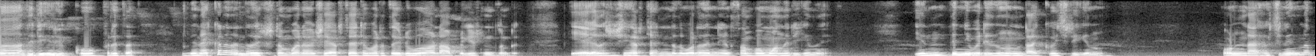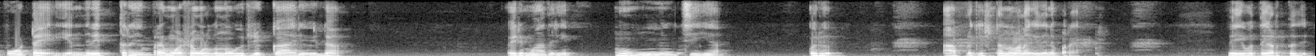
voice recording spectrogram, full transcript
മാതിരി ഒരു കോപ്പരത്ത ഇതിനൊക്കെ നല്ലത് ഇഷ്ടം പോലെ ഷെയർ ചാറ്റ് പോലത്തെ ഒരുപാട് ആപ്ലിക്കേഷൻസ് ഉണ്ട്. ഏകദേശം ഷെയർ ചാറ്റിന്റെ അതുപോലെ തന്നെയാണ് സംഭവം വന്നിരിക്കുന്നത്. എന്തിന് ഇവരിതൊന്നും ഉണ്ടാക്കി വെച്ചിരിക്കുന്നു? ഉണ്ടാക്കി വെച്ചിരിക്കുന്ന പോട്ടെ. എന്തിന് ഇത്രയും പ്രമോഷൻ കൊടുക്കുന്നു? ഒരു കാര്യമില്ല ഒരുമാതിരി മൂഞ്ചിയ ഒരു ആപ്ലിക്കേഷൻ എന്ന് വേണമെങ്കിൽ ഇതിനെ പറയാം. ദൈവത്തെ ഓർത്ത്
